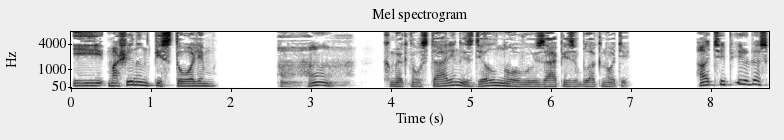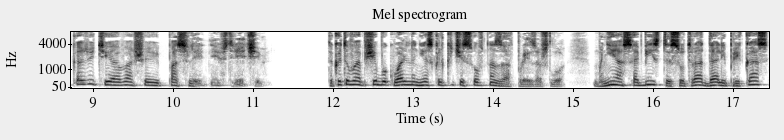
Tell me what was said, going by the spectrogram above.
и машинным пистолем». «Ага», — хмыкнул Сталин и сделал новую запись в блокноте. А теперь расскажите о вашей последней встрече. Так это вообще буквально несколько часов назад произошло. Мне особисты с утра дали приказ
